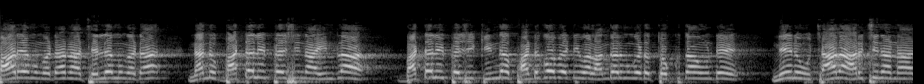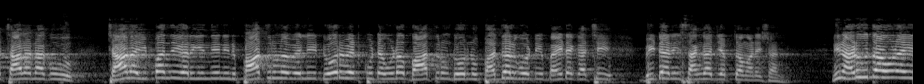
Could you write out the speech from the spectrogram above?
భార్య ముంగట నా చెల్లె ముంగట నన్ను బట్టలు ఇప్పేసి నా ఇంట్లో బట్టలు ఇప్పేసి కింద పండుకోబెట్టి వాళ్ళందరి ముంగట తొక్కుతా ఉంటే నేను చాలా అరిచినన్నా చాలా నాకు చాలా ఇబ్బంది కలిగింది. నేను బాత్రూంలో వెళ్ళి డోర్ పెట్టుకుంటే కూడా బాత్రూమ్ డోర్ను బద్దలు కొట్టి బయటకు వచ్చి బిడ్డని సంగతి చెప్తాం అనేసాను నేను అడుగుతా ఉన్నా ఈ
